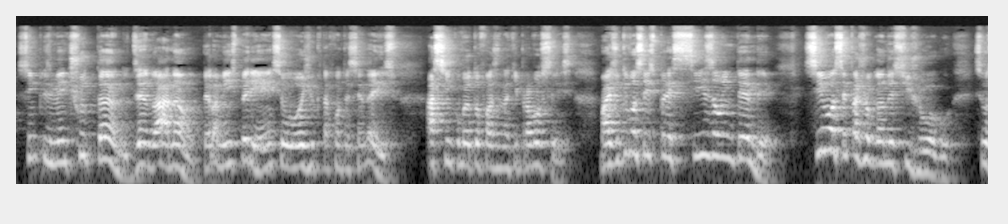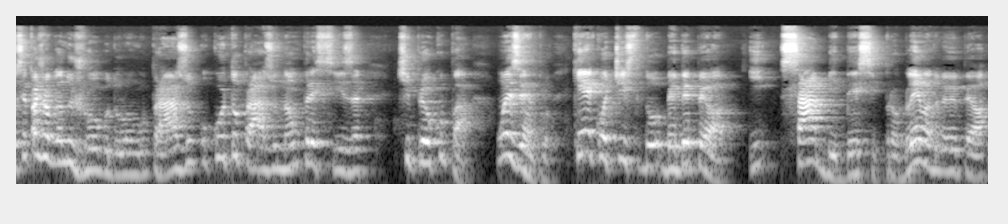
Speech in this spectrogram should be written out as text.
simplesmente chutando, dizendo, ah não, pela minha experiência, hoje o que está acontecendo é isso. Assim como eu estou fazendo aqui para vocês. Mas o que vocês precisam entender, se você está jogando esse jogo, se você está jogando o jogo do longo prazo, o curto prazo não precisa te preocupar. Um exemplo, quem é cotista do BBPO e sabe desse problema do BBPO,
